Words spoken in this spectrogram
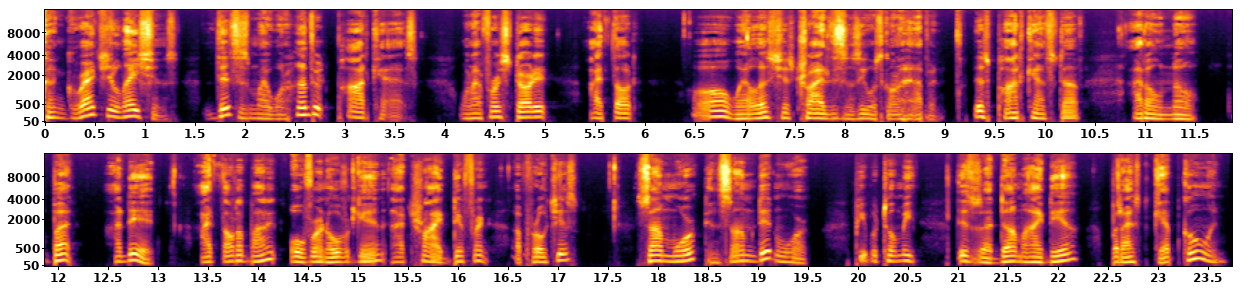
Congratulations. This is my 100th podcast. When I first started, I thought, oh, well, let's just try this and see what's going to happen. This podcast stuff, I don't know. But I did. I thought about it over and over again. I tried different approaches. Some worked and some didn't work. People told me this is a dumb idea, but I kept going.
